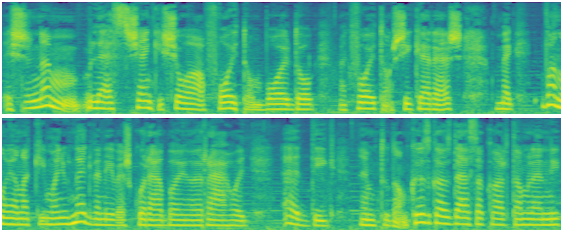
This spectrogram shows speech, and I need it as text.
És nem lesz senki soha folyton boldog, meg folyton sikeres, meg van olyan, aki mondjuk 40 éves korában jön rá, hogy eddig, nem tudom, közgazdász akartam lenni,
